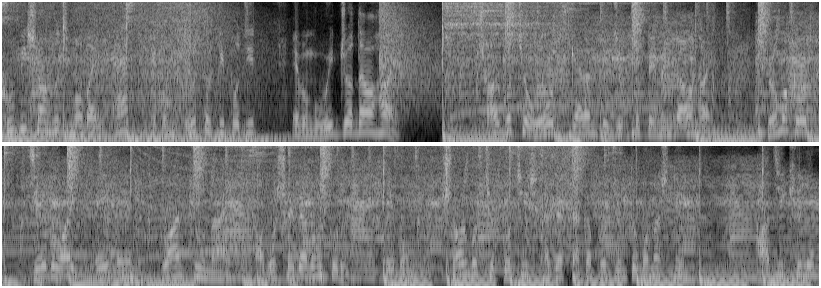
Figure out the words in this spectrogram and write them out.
খুবই সহজ মোবাইল অ্যাপ এবং দ্রুত ডিপোজিট এবং উইথড্র দেওয়া হয়। সর্বোচ্চ ওডস গ্যারান্টি যুক্ত পেমেন্ট দেওয়া হয়। Promo code Z Y A N one two nine অবশ্যই ব্যবহার করুন এবং সর্বোচ্চ পঁচিশ হাজার টাকা পর্যন্ত বোনাস নিন। আজই খেলুন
